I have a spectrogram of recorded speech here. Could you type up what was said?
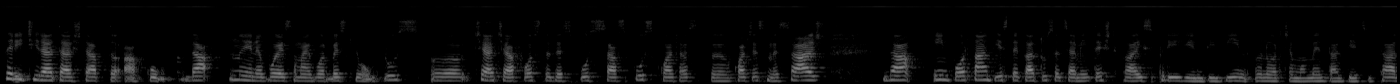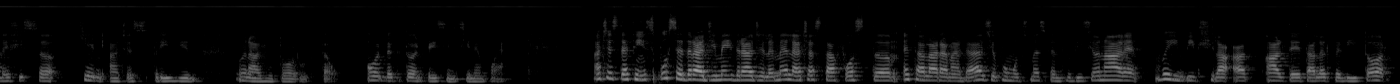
Fericirea te așteaptă acum. Da, nu e nevoie să mai vorbesc eu în plus. Uh, ceea ce a fost de spus s-a spus cu, acest, cu acest mesaj. Da, important este ca tu să-ți amintești că ai sprijin divin în orice moment al vieții tale și să chemi acest sprijin în ajutorul tău, ori de câte ori vei simți nevoia. Acestea fiind spuse, dragii mei, dragele mele, aceasta a fost uh, etalarea mea de azi. Eu vă mulțumesc pentru vizionare. Vă invit și la alte etalări pe viitor.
